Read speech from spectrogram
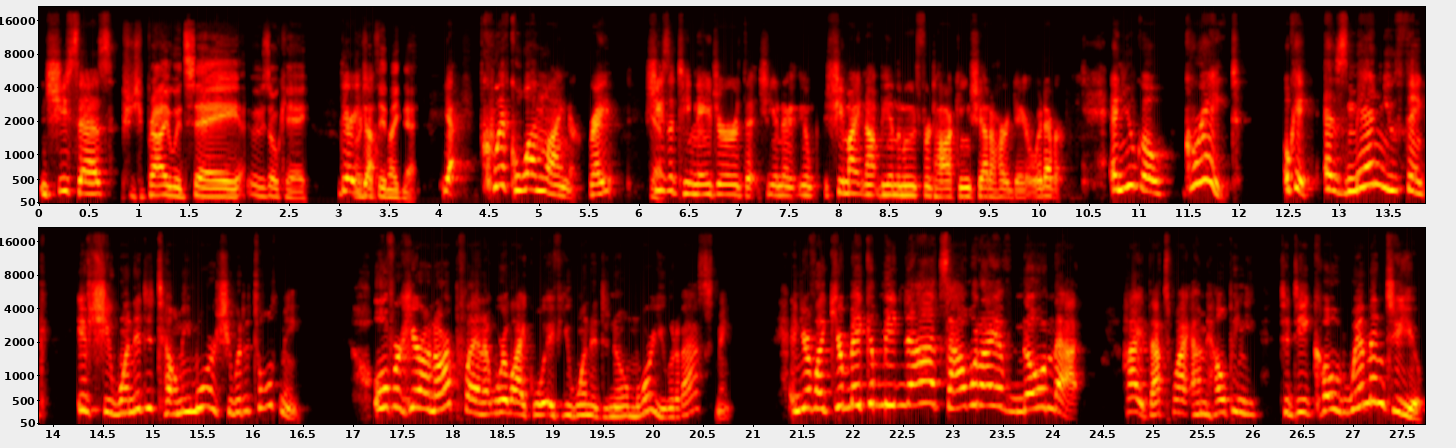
And she says, She probably would say, It was okay. There you go. Something like that. Yeah. Quick one liner, right? She's yeah. a teenager that you know, you know, she might not be in the mood for talking. She had a hard day or whatever. And you go, Great. Okay. As men, you think, if she wanted to tell me more, she would have told me. Over here on our planet, we're like, well, if you wanted to know more, you would have asked me. And you're like, you're making me nuts. How would I have known that? Hi, that's why I'm helping to decode women to you.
